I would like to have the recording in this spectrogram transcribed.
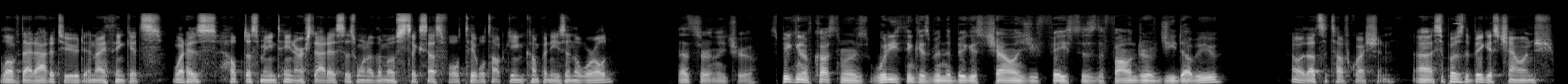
love that attitude, and I think it's what has helped us maintain our status as one of the most successful tabletop game companies in the world. That's certainly true. Speaking of customers, what do you think has been the biggest challenge you faced as the founder of GW? Oh, that's a tough question. Uh, I suppose the biggest challenge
